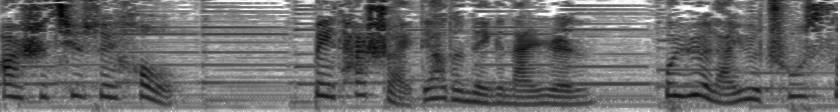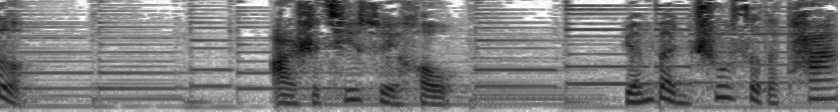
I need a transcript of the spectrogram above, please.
二十七岁后。被他甩掉的那个男人会越来越出色。二十七岁后，原本出色的他，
